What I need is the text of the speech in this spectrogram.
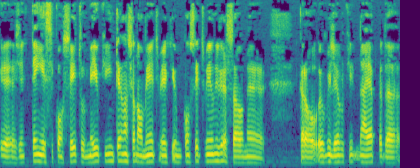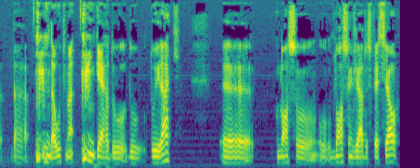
é, a gente tem esse conceito meio que internacionalmente, meio que um conceito meio universal, né? Carol, eu me lembro que na época da, da, da última guerra do, do, do Iraque, é, o, nosso, o nosso enviado especial,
